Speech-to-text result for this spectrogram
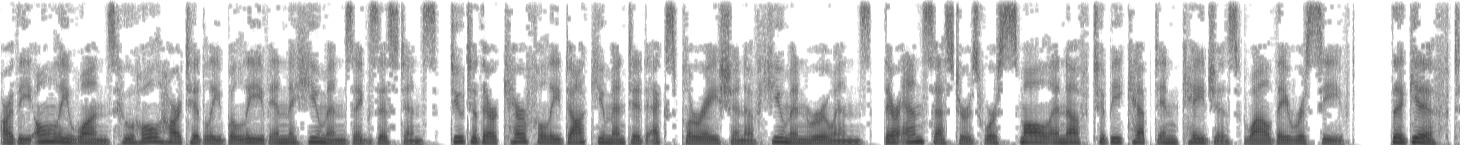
are the only ones who wholeheartedly believe in the human's existence. Due to their carefully documented exploration of human ruins, their ancestors were small enough to be kept in cages while they received the gift,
